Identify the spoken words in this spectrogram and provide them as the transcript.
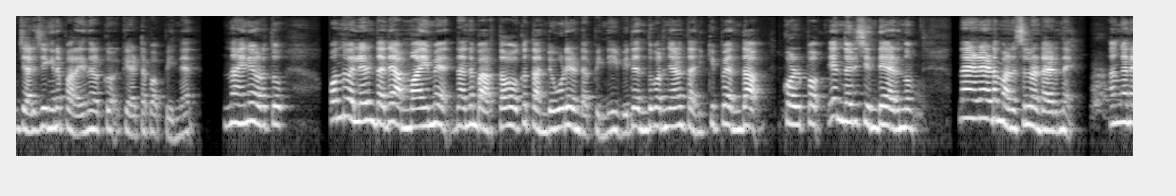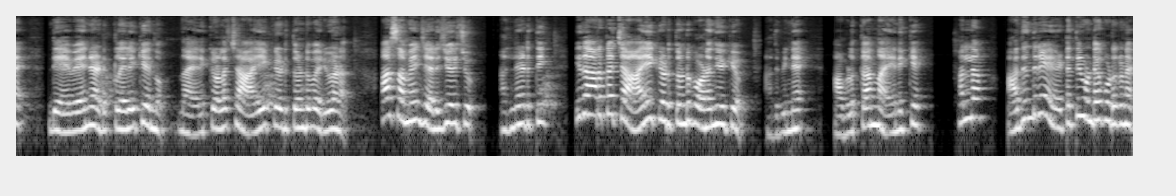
ജലജ ഇങ്ങനെ പറയുന്ന കേട്ടപ്പോ പിന്നെ നയനെ ഓർത്തു. ഒന്നുമല്ലേലും തന്റെ അമ്മായിമേ തന്റെ ഭർത്താവും ഒക്കെ തന്റെ കൂടെ ഉണ്ട് പിന്നെ ഇവരെന്ത് പറഞ്ഞാലും തനിക്കിപ്പോ എന്താ കുഴപ്പം എന്നൊരു ചിന്തയായിരുന്നു. നയനയുടെ മനസ്സിലുണ്ടായിരുന്നേ. അങ്ങനെ ദേവേനെ അടുക്കളയിലേക്ക് വന്നു നയനയ്ക്കുള്ള ചായയൊക്കെ എടുത്തോണ്ട് വരുവാണ്. ആ സമയം ജലി ചോദിച്ചു അല്ല എടുത്തി ഇതാർക്കാ ചായയൊക്കെ എടുത്തോണ്ട് പോണെന്ന് ചോദിക്കും. അത് പിന്നെ അവൾക്കാ നയനയ്ക്ക്. അല്ല അതെന്തിനാ ഏട്ടത്തി കൊണ്ടേ കൊടുക്കണേ?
